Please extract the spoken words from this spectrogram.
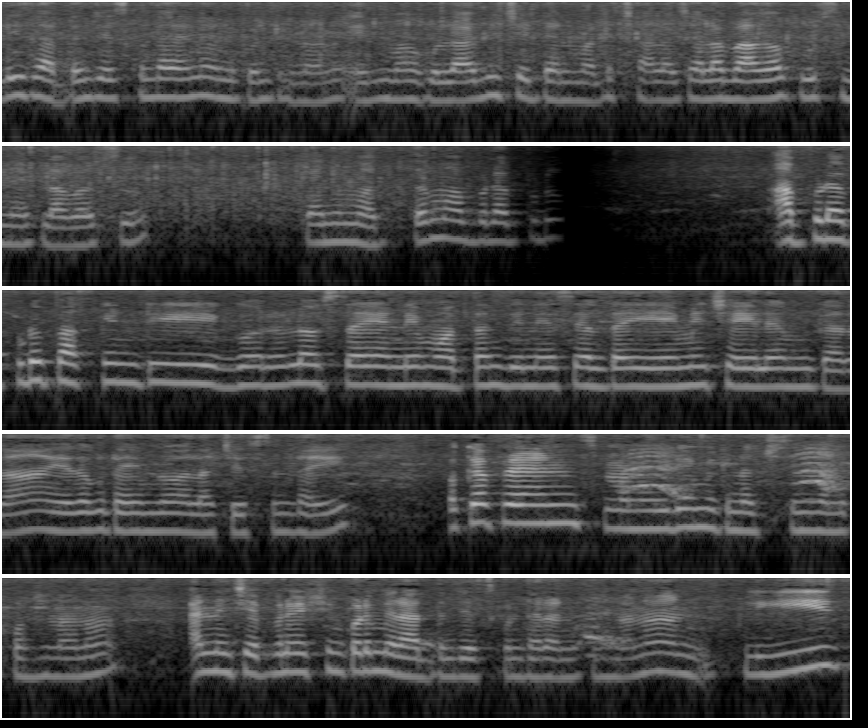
ప్లీజ్ అర్థం చేసుకుంటారని అనుకుంటున్నాను. ఇది మా గులాబీ చెట్టు అనమాట చాలా చాలా బాగా పూస్తున్నాయి ఫ్లవర్స్. కానీ మొత్తం అప్పుడప్పుడు అప్పుడప్పుడు పక్కింటి గొర్రెలు వస్తాయండి మొత్తం తినేసి వెళ్తాయి ఏమీ చేయలేము కదా ఏదో ఒక టైంలో అలా చేస్తుంటాయి. ఓకే ఫ్రెండ్స్ మన వీడియో మీకు నచ్చుతుంది అనుకుంటున్నాను. అండ్ నేను చెప్పిన విషయం కూడా మీరు అర్థం చేసుకుంటారు అనుకుంటున్నాను అండ్ ప్లీజ్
